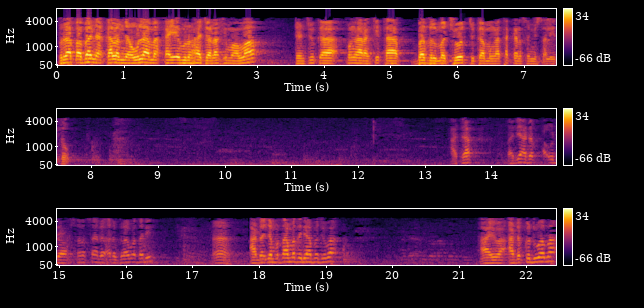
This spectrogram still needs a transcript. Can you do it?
berapa banyak kalamnya ulama kayak Ibnu Hajar rahimahullah dan juga pengarang kitab Badul Majhud juga mengatakan semisal itu. Adab tadi ada udah selesai ada ada berapa tadi? Nah, ada yang pertama tadi apa coba? Ayo, adab kedua, Pak.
